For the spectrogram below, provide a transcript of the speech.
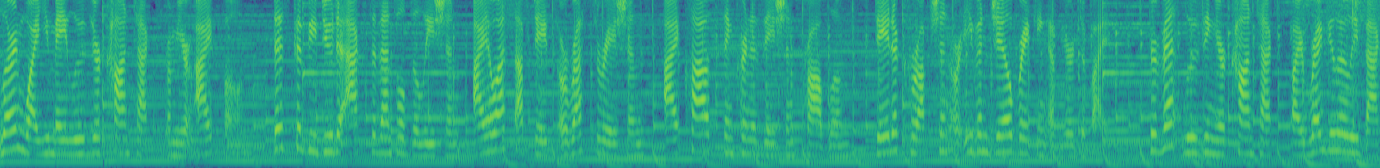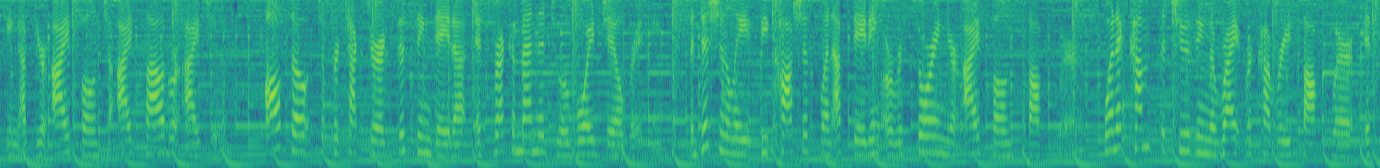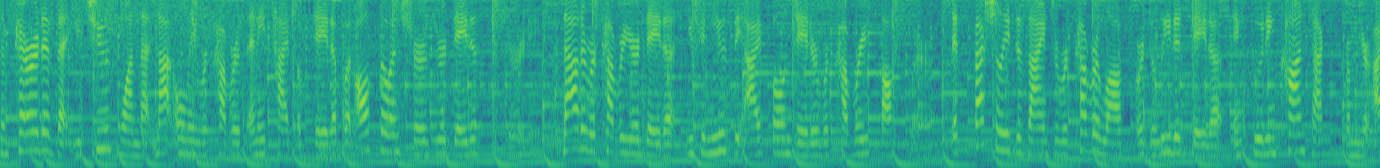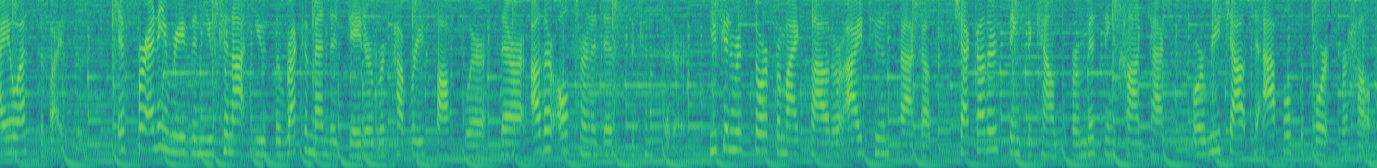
Learn why you may lose your contacts from your iPhone. This could be due to accidental deletion, iOS updates or restorations, iCloud synchronization problems, data corruption, or even jailbreaking of your device. Prevent losing your contacts by regularly backing up your iPhone to iCloud or iTunes. Also, to protect your existing data, it's recommended to avoid jailbreaking. Additionally, be cautious when updating or restoring your iPhone software. When it comes to choosing the right recovery software, it's imperative that you choose one that not only recovers any type of data but also ensures your data's security. Now to recover your data, you can use the iPhone Data Recovery software. It's specially designed to recover lost or deleted data, including contacts from your iOS devices. If for any reason you cannot use the recommended data recovery software, there are other alternatives to consider. You can restore from iCloud or iTunes backup, check other synced accounts for missing contacts, or reach out to Apple support for help.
